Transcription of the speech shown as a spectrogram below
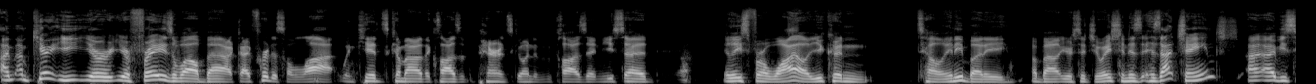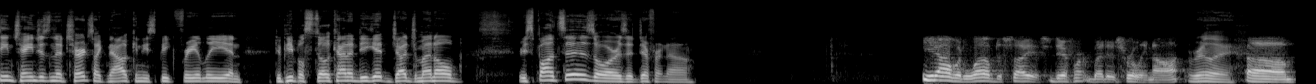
I'm, I'm curious. Your your phrase a while back. I've heard this a lot. When kids come out of the closet, the parents go into the closet, and you said, yeah. at least for a while, you couldn't tell anybody about your situation. Is has that changed? have you seen changes in the church? Like now, can you speak freely? And do people still kind of do you get judgmental responses, or is it different now? You know, I would love to say it's different, but it's really not. Really, um,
